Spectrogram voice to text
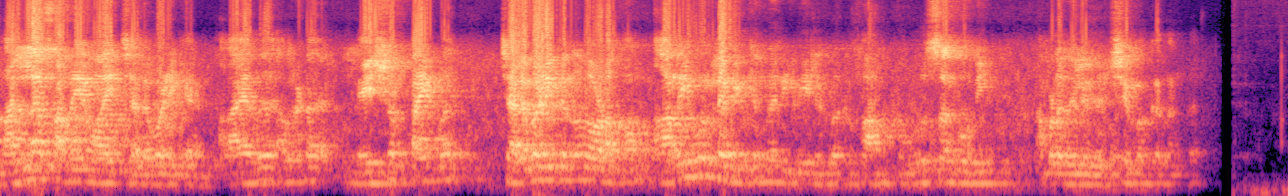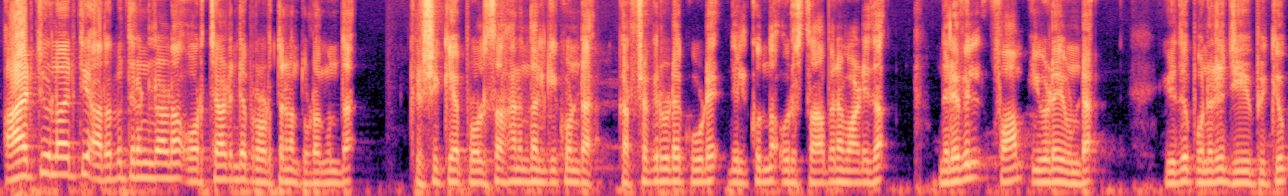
നല്ല സമയമായി ചെലവഴിക്കാൻ അതായത് അവരുടെ ലേഷർ ടൈം ചെലവഴിക്കുന്നതോടൊപ്പം അറിവും ലഭിക്കുന്ന രീതിയിലുള്ള ഫാം ടൂറിസം കൂടി നമ്മൾ ഇതിൽ ലക്ഷ്യം വെക്കുന്നുണ്ട് ആയിരത്തി തൊള്ളായിരത്തി അറുപത്തിരണ്ടിലാണ് ഓർച്ചാർഡിന്റെ പ്രവർത്തനം തുടങ്ങുന്നത്. കൃഷിക്ക് പ്രോത്സാഹനം നൽകിക്കൊണ്ട് കർഷകരുടെ കൂടെ നിൽക്കുന്ന ഒരു സ്ഥാപനമാണിത്. നിലവിൽ ഫാം ഇവിടെയുണ്ട്. ഇത് പുനരുജ്ജീവിപ്പിക്കും.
